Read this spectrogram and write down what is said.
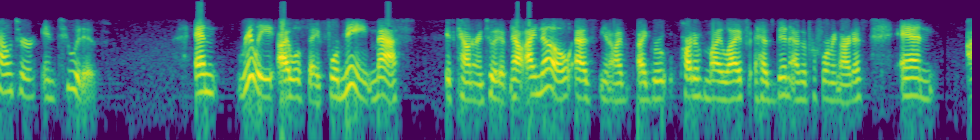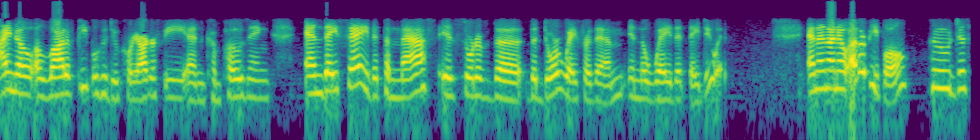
counterintuitive. And really i will say for me math is counterintuitive. Now i know as you know i i grew part of my life has been as a performing artist and I know a lot of people who do choreography and composing and they say that the math is sort of the the doorway for them in the way that they do it. And then i know other people who just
